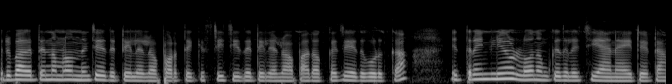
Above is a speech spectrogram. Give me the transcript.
ഒരു ഭാഗത്ത് നമ്മളൊന്നും ചെയ്തിട്ടില്ലല്ലോ പുറത്തേക്ക് സ്റ്റിച്ച് ചെയ്തിട്ടില്ലല്ലോ. അപ്പോൾ അതൊക്കെ ചെയ്ത് കൊടുക്കുക. ഇത്രയും ഉള്ളൂ നമുക്കിതിൽ ചെയ്യാനായിട്ട് കേട്ടോ.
